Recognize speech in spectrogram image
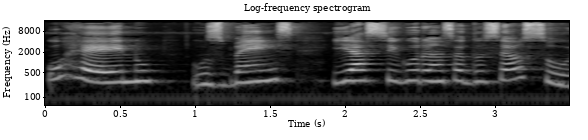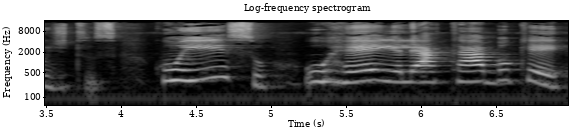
o reino, os bens e a segurança dos seus súditos. Com isso, o rei ele acaba o quê?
